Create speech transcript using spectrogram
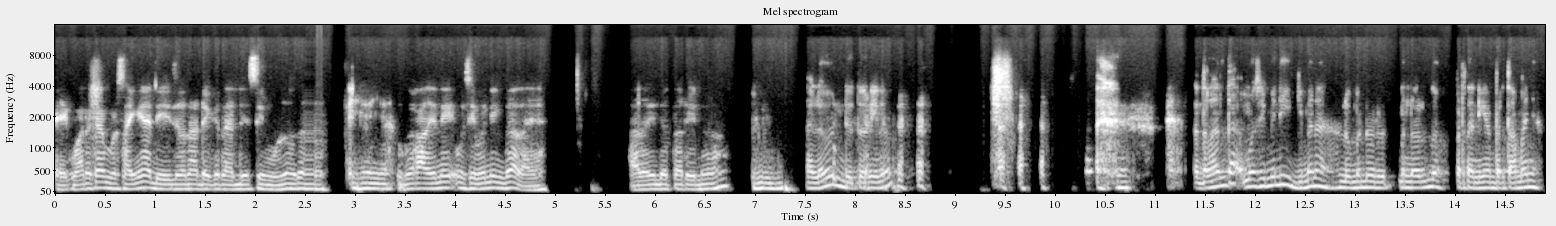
Kayak kemarin kan bersaingnya di zona degradasi mulu tuh. iya iya Gue kali ini musim ini enggak lah ya. Halo Indo Torino. Halo Indo Torino Atalanta musim ini gimana lu menurut menurut lu pertandingan pertamanya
